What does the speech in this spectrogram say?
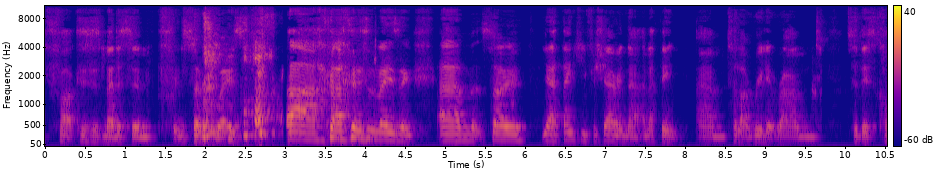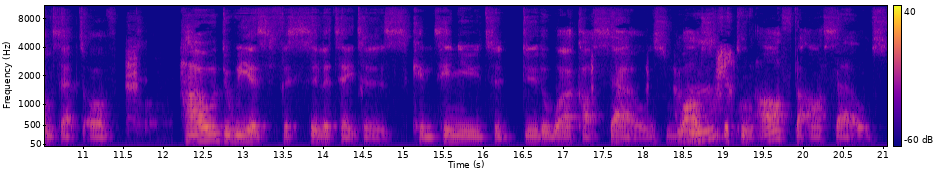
fuck. This is medicine in so many ways. ah, it's amazing. Um, so yeah, thank you for sharing that. And I think um, to like reel it round to this concept of how do we as facilitators continue to do the work ourselves whilst looking after ourselves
